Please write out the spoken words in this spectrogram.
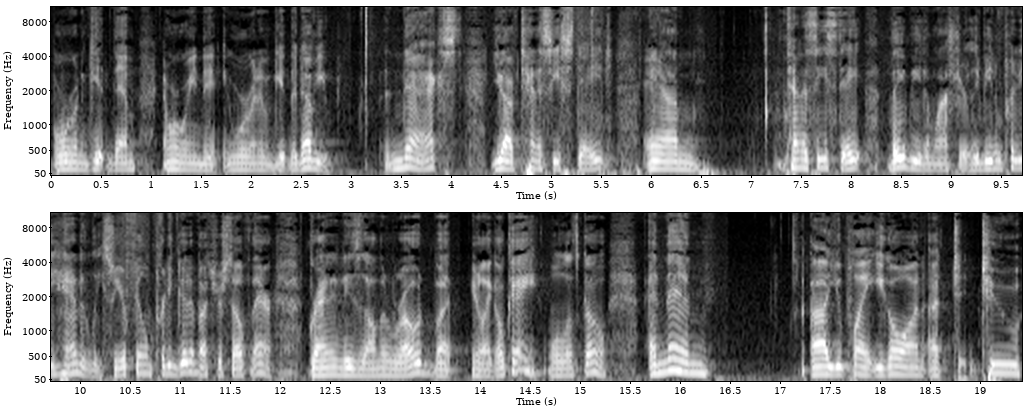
but we're going to get them and we're going to we're going to get the w next you have tennessee state and Tennessee State, they beat them last year. They beat them pretty handedly. So you're feeling pretty good about yourself there. Granted, it is on the road, but you're like, okay, well, let's go. And then uh, you play, you go on a t- two,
